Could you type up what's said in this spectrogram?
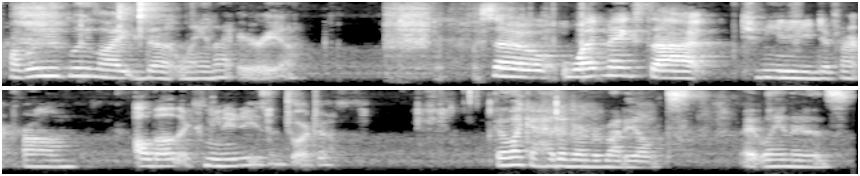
Probably like the Atlanta area. So, what makes that community different from all the other communities in Georgia? They're like ahead of everybody else. Atlanta is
